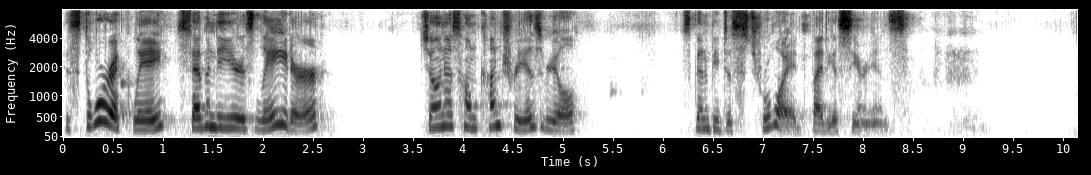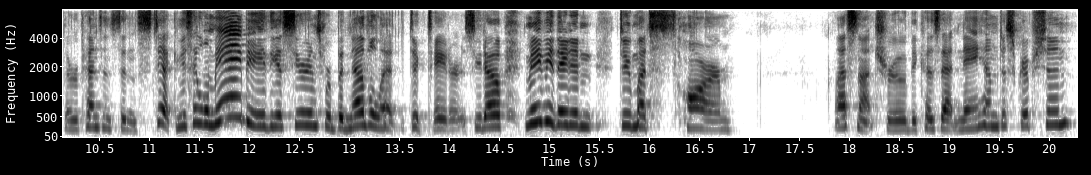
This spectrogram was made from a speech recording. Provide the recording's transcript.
Historically, 70 years later, Jonah's home country, Israel, is going to be destroyed by the Assyrians the repentance didn't stick. And you say, well, maybe the Assyrians were benevolent dictators, you know? Maybe they didn't do much harm. Well, that's not true because that Nahum description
